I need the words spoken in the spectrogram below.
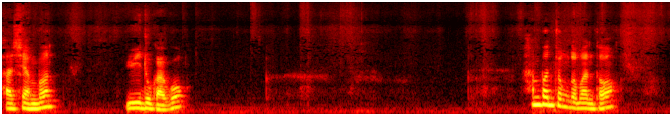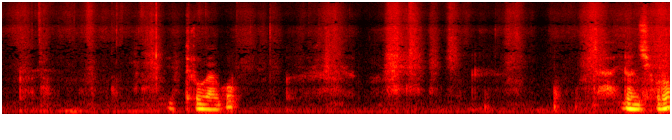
다시 한번 위로 가고 한 번 정도만 더 밑으로 가고. 자 이런 식으로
